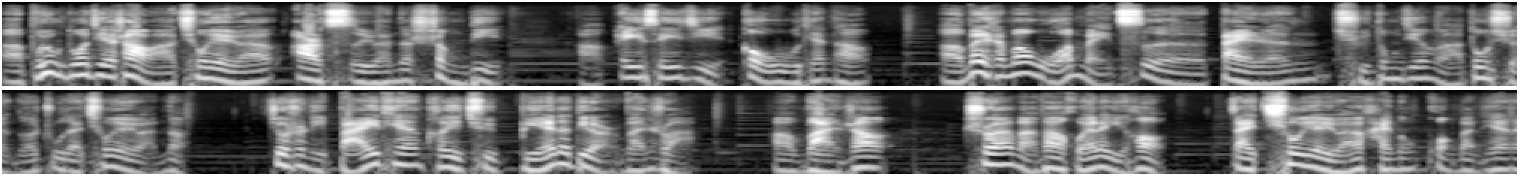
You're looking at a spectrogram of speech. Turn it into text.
啊，不用多介绍啊，秋叶原二次元的圣地啊，A C G 购物天堂，啊，为什么我每次带人去东京啊都选择住在秋叶原呢？就是你白天可以去别的地儿玩耍，啊，晚上吃完晚饭回来以后，在秋叶原还能逛半天。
